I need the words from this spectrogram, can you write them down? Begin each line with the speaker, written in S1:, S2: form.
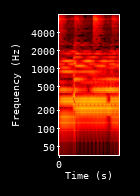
S1: Música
